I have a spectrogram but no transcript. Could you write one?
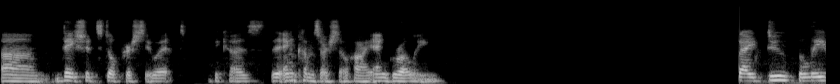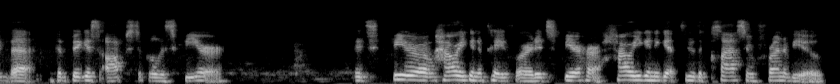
um, they should still pursue it because the incomes are so high and growing. I do believe that the biggest obstacle is fear. It's fear of how are you going to pay for it? It's fear of how are you going to get through the class in front of you?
